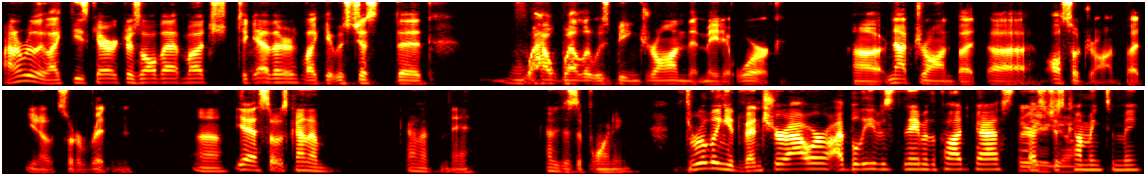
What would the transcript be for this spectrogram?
I don't really like these characters all that much together. Like it was just the how well it was being drawn that made it work. Uh, not drawn, but uh, also drawn, but you know, sort of written. Uh, yeah, so it was kind of, kind of, nah, kind of disappointing. Thrilling Adventure Hour, I believe, is the name of the podcast. There That's just go. coming to me.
